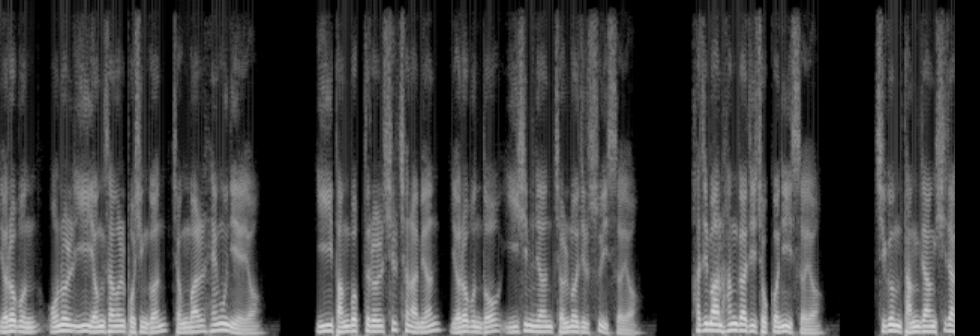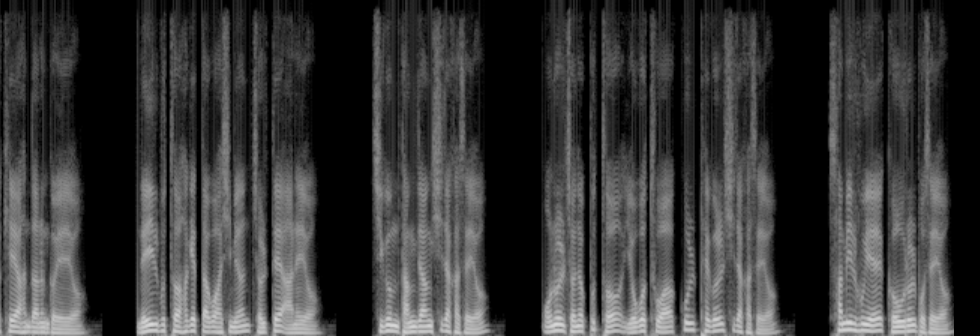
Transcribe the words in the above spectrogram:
여러분, 오늘 이 영상을 보신 건 정말 행운이에요. 이 방법들을 실천하면 여러분도 20년 젊어질 수 있어요. 하지만 한 가지 조건이 있어요. 지금 당장 시작해야 한다는 거예요. 내일부터 하겠다고 하시면 절대 안 해요. 지금 당장 시작하세요. 오늘 저녁부터 요거트와 꿀팩을 시작하세요. 3일 후에 거울을 보세요.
